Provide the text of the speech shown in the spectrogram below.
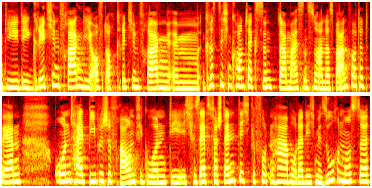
die, die Gretchenfragen, die oft auch Gretchenfragen im christlichen Kontext sind, da meistens nur anders beantwortet werden. Und halt biblische Frauenfiguren, die ich für selbstverständlich gefunden habe oder die ich mir suchen musste.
